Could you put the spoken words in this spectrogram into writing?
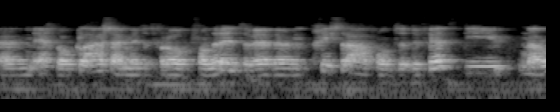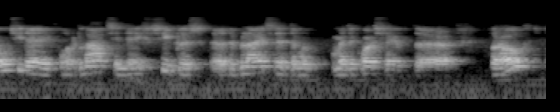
um, echt wel klaar zijn met het verhogen van de rente. We hebben gisteravond de Fed, die naar ons idee voor het laatst in deze cyclus de beleidsrente met een kwartje heeft verhoogd.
